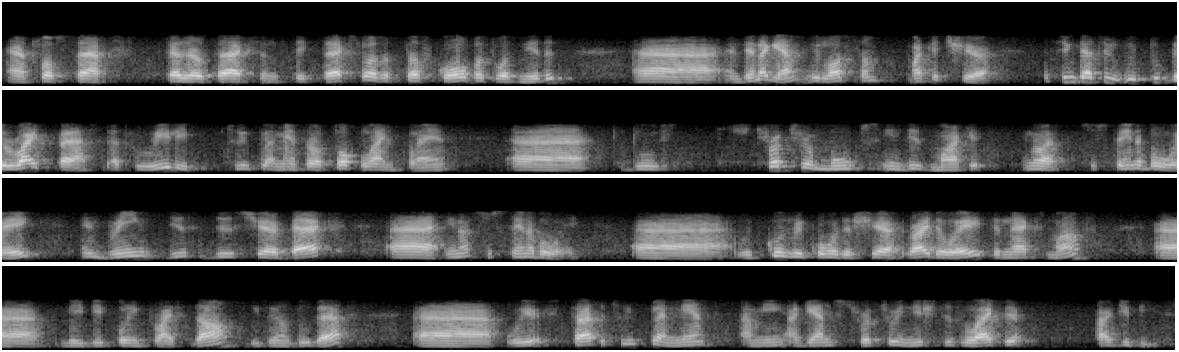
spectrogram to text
and plus tax, federal tax and state tax was a tough call, but was needed. Uh, and then again, we lost some market share. I think that we took the right path that we really to implement our top line plan, uh, to do structural moves in this market in a sustainable way and bring this this share back uh, in a sustainable way. Uh, we could recover the share right away the next month, uh, maybe putting price down. We're gonna do that. We started to implement, I mean, again, structural initiatives like the RGBs.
